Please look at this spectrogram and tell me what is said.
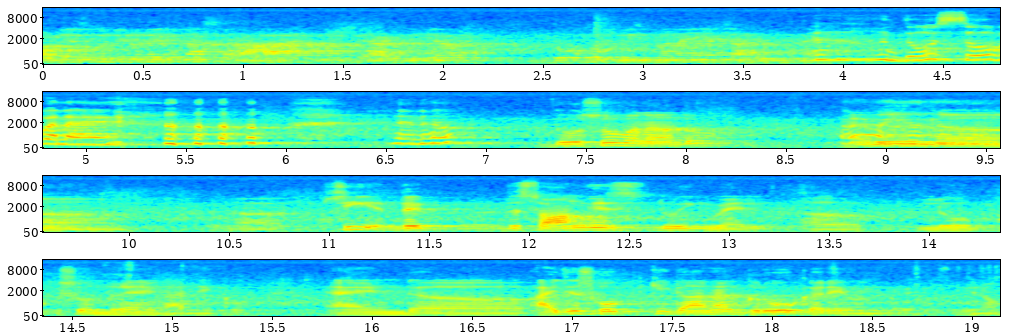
ऑडियंस को जिन्होंने इतना सराहा इतना प्यार दिया दो सौ बीस बनाए या चालीस बनाए? दो सौ बनाए। है ना? 200 बना दो। I mean see the the song is doing well लोग सुन रहे हैं गाने को। एंड आई जस्ट होप कि गाना ग्रो करे उन पे यू नो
